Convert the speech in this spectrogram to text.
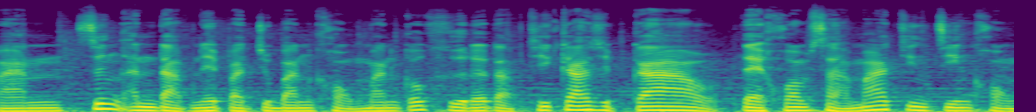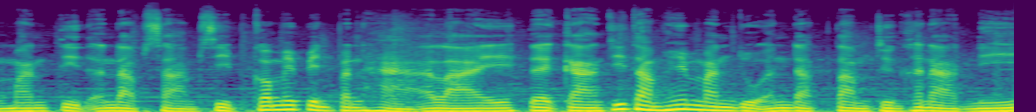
มัน ซึ่งอันดับในปัจจุบันของมันก็คือระดับที่ 99 แต่ความสามารถจริง ๆ ของมันติดอันดับ 30 ก็ไม่เป็นปัญหาอะไร แต่การที่ทำให้มันอยู่อันดับต่ำถึงขนาดนี้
